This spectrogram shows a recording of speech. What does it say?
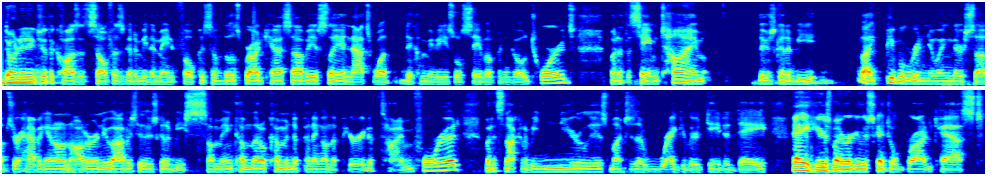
donating to the cause itself is going to be the main focus of those broadcasts, obviously, and that's what the communities will save up and go towards. But at the same time, there's going to be like people renewing their subs or having it on auto renew. Obviously, there's going to be some income that'll come in depending on the period of time for it, but it's not going to be nearly as much as a regular day to day. Hey, here's my regular scheduled broadcast.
